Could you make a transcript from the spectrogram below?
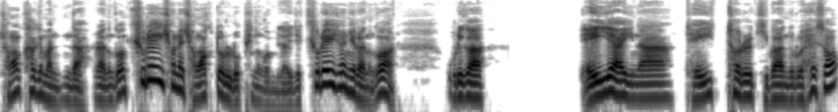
정확하게 만든다라는 건 큐레이션의 정확도를 높이는 겁니다. 이제 큐레이션이라는 건 우리가 AI나 데이터를 기반으로 해서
